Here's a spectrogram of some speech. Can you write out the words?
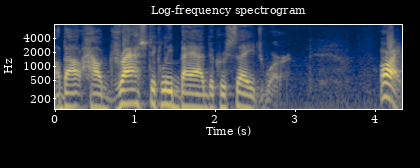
about how drastically bad the Crusades were. All right,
